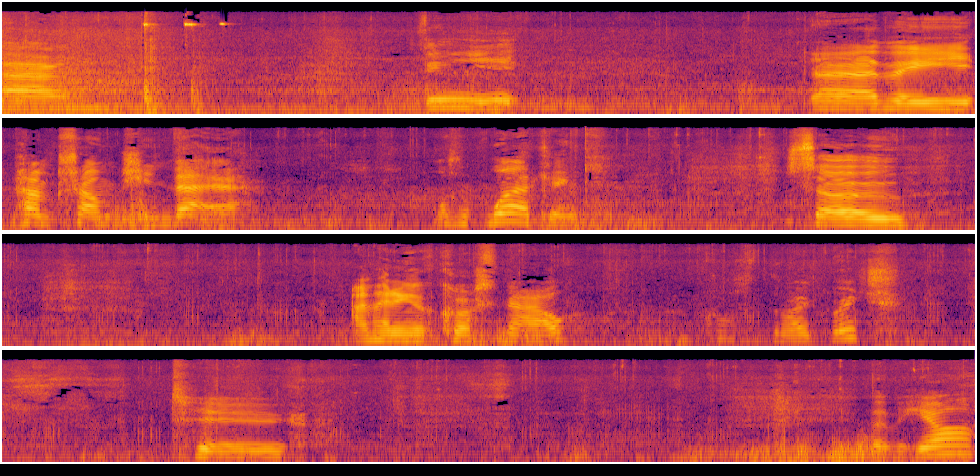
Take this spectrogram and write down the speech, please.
um, the uh, the pump travel machine there wasn't working. So I'm heading across now, across the road bridge to over here.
